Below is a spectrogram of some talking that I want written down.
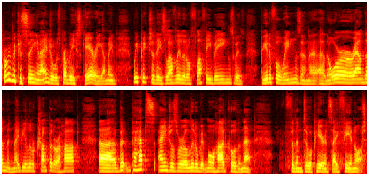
Probably because seeing an angel was probably scary. I mean, we picture these lovely little fluffy beings with beautiful wings and a, an aura around them and maybe a little trumpet or a harp. Uh, but perhaps angels were a little bit more hardcore than that for them to appear and say, Fear not.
